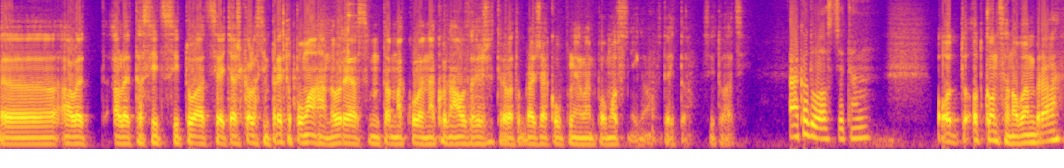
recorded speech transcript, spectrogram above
uh, ale ale tá situácia je ťažká, vlastne preto pomáha. No, ja som tam ako len ako naozaj, že treba to brať ako úplne len pomocník no, v tejto situácii. Ako dlho ste tam? Od, od konca novembra.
